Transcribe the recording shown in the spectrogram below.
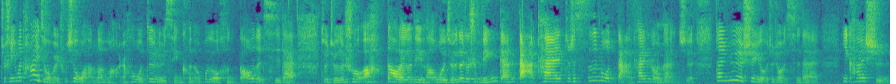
就是因为太久没出去玩了嘛，然后我对旅行可能会有很高的期待，就觉得说啊，到了一个地方，我觉得就是灵感打开，就是思路打开这种感觉。但越是有这种期待，一开始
